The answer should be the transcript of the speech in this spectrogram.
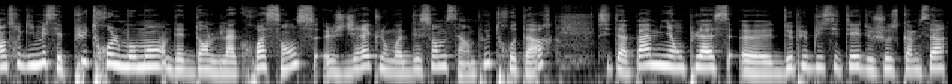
entre guillemets, c'est plus trop le moment d'être dans de la croissance. Je dirais que le mois de décembre, c'est un peu trop tard. Si t'as pas mis en place euh, de publicité, de choses comme ça,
